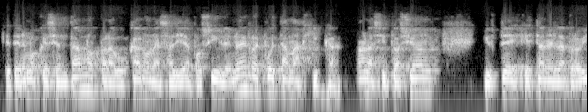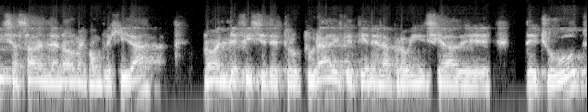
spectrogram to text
que tenemos que sentarnos para buscar una salida posible. No hay respuesta mágica. ¿no? La situación, y ustedes que están en la provincia saben la enorme complejidad, el déficit estructural que tiene la provincia de, Chubut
